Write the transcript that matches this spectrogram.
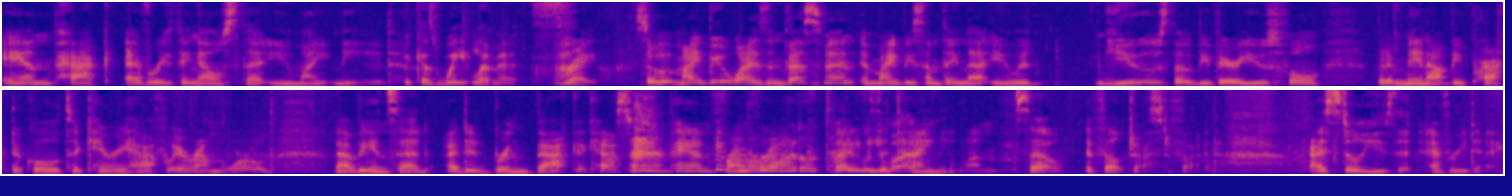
and pack everything else that you might need. because weight limits. Right. So it might be a wise investment. It might be something that you would use that would be very useful, but it may not be practical to carry halfway around the world. That being said, I did bring back a cast iron pan from a Iraq, little but it was tiny a one. tiny one, so it felt justified. I still use it every day.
